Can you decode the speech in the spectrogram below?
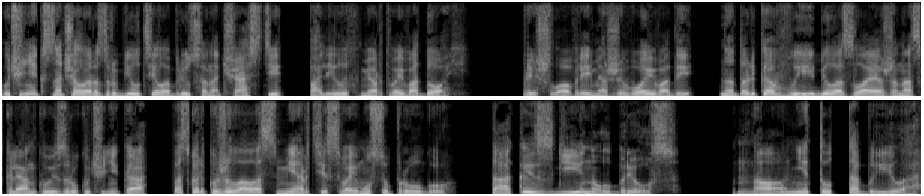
Ученик сначала разрубил тело Брюса на части, полил их мертвой водой. Пришло время живой воды, но только выбила злая жена склянку из рук ученика, поскольку желала смерти своему супругу. Так и сгинул Брюс. Но не тут-то было.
